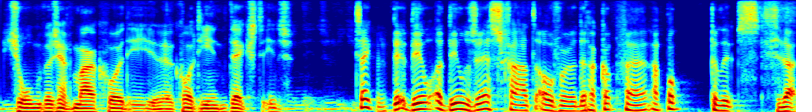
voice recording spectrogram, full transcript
bijzondere, zeg maar, gooit die, eh, gooit die in de tekst in zijn in zijn liedjes. zeker, de- deel, deel 6 gaat over de eh, apocalyps. Ja.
